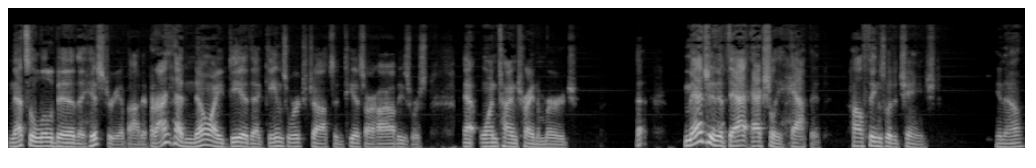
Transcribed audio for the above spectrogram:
And that's a little bit of the history about it. But I had no idea that Games Workshops and TSR Hobbies were at one time trying to merge. Imagine if that actually happened, how things would have changed. You know,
